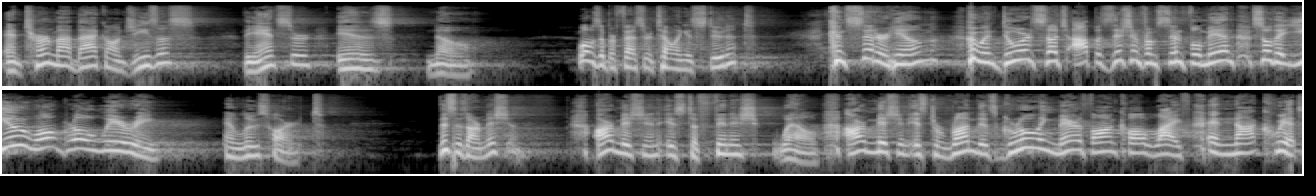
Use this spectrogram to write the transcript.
and turn my back on Jesus? The answer is no. What was a professor telling his student? Consider him who endured such opposition from sinful men so that you won't grow weary and lose heart. This is our mission. Our mission is to finish well. Our mission is to run this grueling marathon called life and not quit.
